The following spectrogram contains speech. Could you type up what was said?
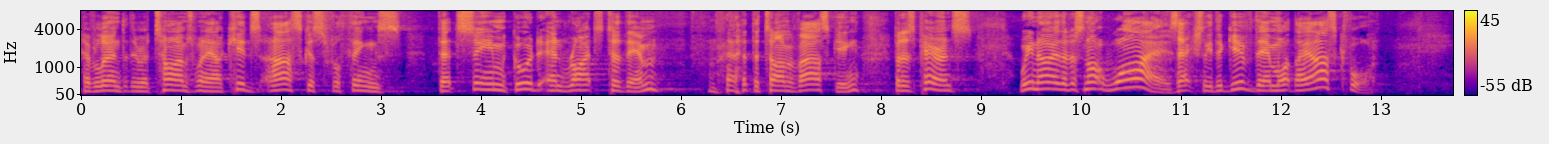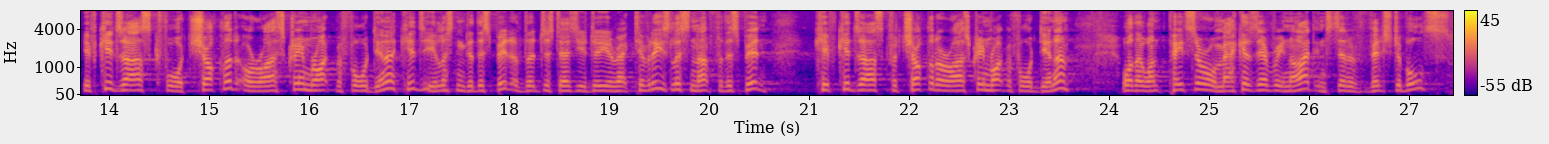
have learned that there are times when our kids ask us for things that seem good and right to them at the time of asking, but as parents, we know that it's not wise actually to give them what they ask for. If kids ask for chocolate or ice cream right before dinner, kids, are you listening to this bit of the, just as you do your activities? Listen up for this bit. If kids ask for chocolate or ice cream right before dinner, or they want pizza or Macca's every night instead of vegetables,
